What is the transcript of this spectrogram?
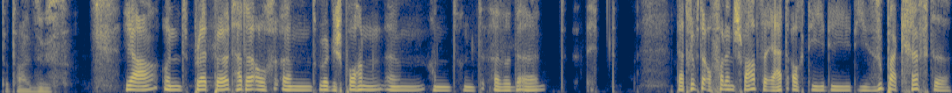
total süß. Ja, und Brad Bird hatte auch ähm, drüber gesprochen ähm, und und also da, ich, da trifft er auch voll ins Schwarze. Er hat auch die die die Superkräfte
